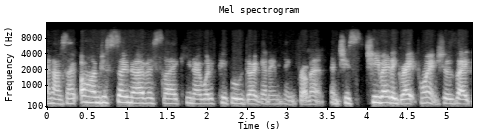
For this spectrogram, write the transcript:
and I was like, "Oh, I'm just so nervous like, you know, what if people don't get anything from it?" And she's she made a great point. She was like,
